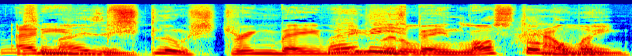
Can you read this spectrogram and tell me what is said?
was and amazing. Little string beam. Maybe he's been lost on helmet. the wing.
